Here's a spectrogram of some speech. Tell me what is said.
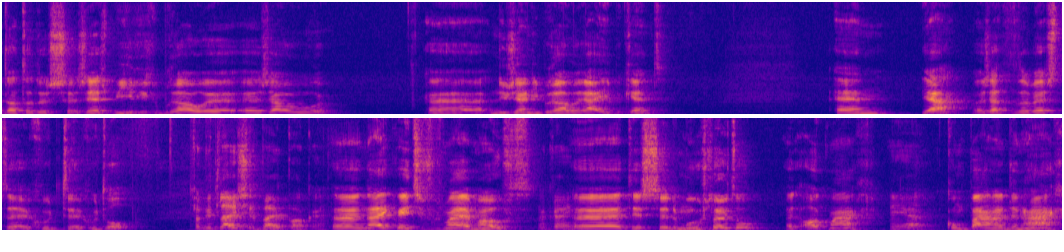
dat er dus zes bieren gebrouwen zouden worden. Nu zijn die brouwerijen bekend. En ja, we zetten er best goed, goed op. Zal ik het lijstje erbij pakken? Nou, ik weet ze volgens mij uit mijn hoofd. Oké. Het is de Moersleutel uit Alkmaar, Ja. Compaan uit Den Haag,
